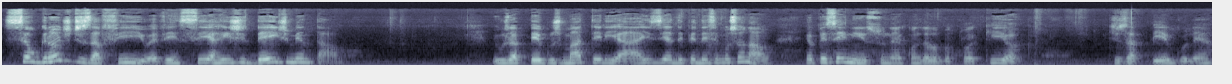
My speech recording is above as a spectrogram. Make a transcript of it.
Seu grande desafio é vencer a rigidez mental, os apegos materiais e a dependência emocional. Eu pensei nisso, né, quando ela botou aqui, ó, desapego, né?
